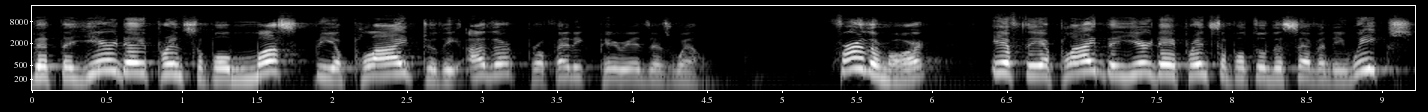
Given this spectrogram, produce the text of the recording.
that the year day principle must be applied to the other prophetic periods as well. Furthermore, if they applied the year day principle to the 70 weeks,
